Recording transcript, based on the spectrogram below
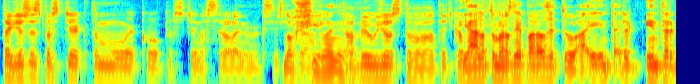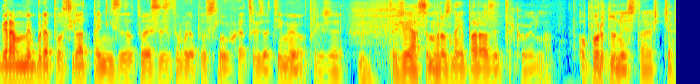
takže jsi prostě k tomu jako prostě nasral jenom, jak si říká. No šíleně. A využil z toho a teďka... Já na tom hrozně parazitu a i inter, Intergram mi bude posílat peníze za to, jestli se to bude poslouchat, což zatím jo, takže, mm. takže já jsem hrozný parazit takovýhle. Oportunista ještě.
